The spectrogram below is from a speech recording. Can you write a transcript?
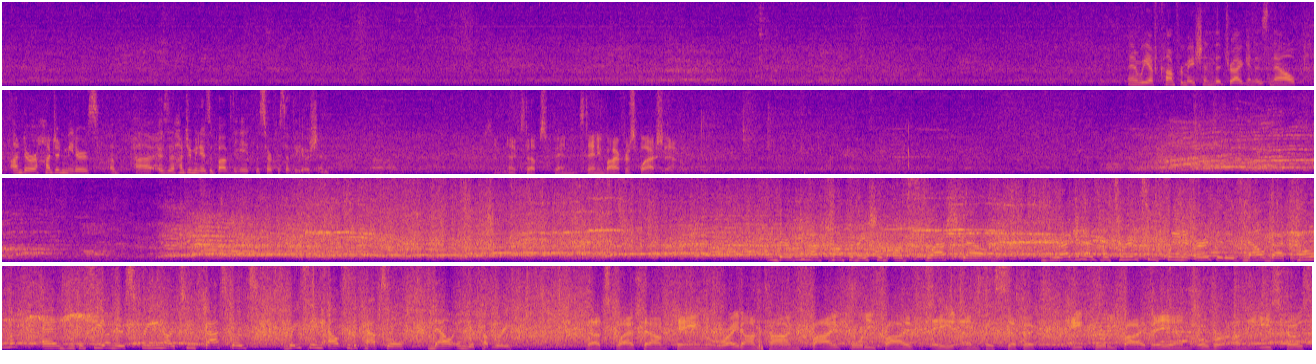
and we have confirmation that Dragon is now under 100 meters, uh, is 100 meters above the, the surface of the ocean. So next up, standing by for splashdown. of splashdown. Returned to planet Earth. It is now back home, and you can see on your screen our two fast boats racing out to the capsule, now in recovery. That splashdown came right on time, 5.45 a.m. Pacific, 8.45 a.m. over on the East Coast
